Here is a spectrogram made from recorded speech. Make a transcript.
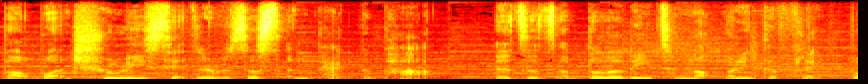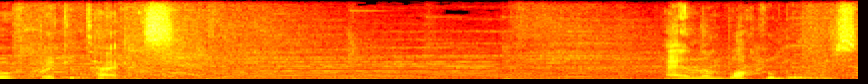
But what truly sets the resist impact apart is its ability to not only deflect both break attacks and unblockables,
